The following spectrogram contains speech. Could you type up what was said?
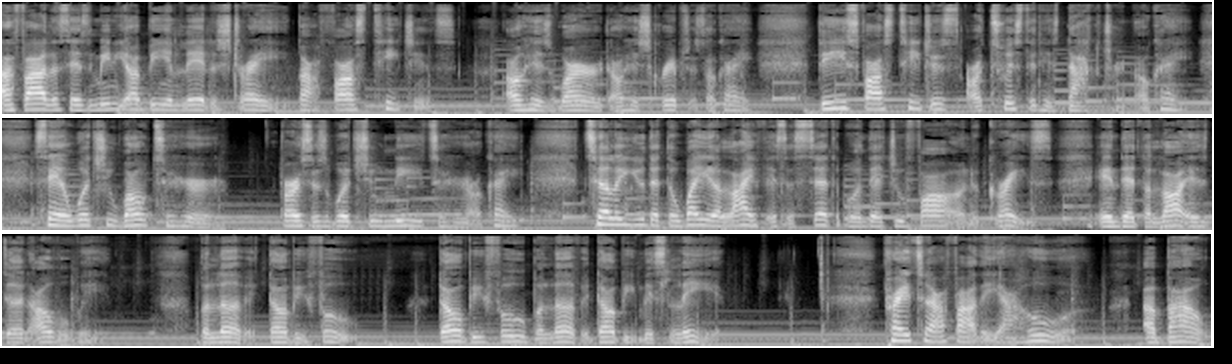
Our Father says many are being led astray by false teachings on His Word, on His Scriptures, okay? These false teachers are twisting His doctrine, okay? Saying what you want to hear versus what you need to hear, okay? Telling you that the way of life is acceptable and that you fall under grace and that the law is done over with. Beloved, don't be fooled. Don't be fooled, beloved. Don't be misled. Pray to our Father Yahuwah about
